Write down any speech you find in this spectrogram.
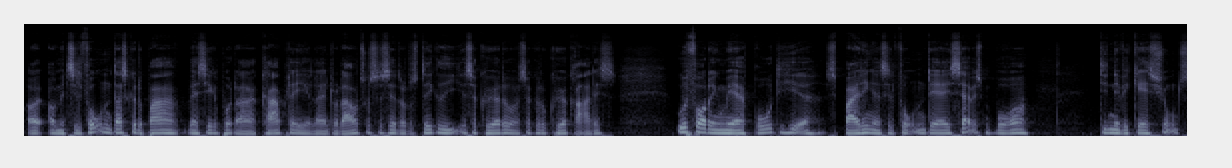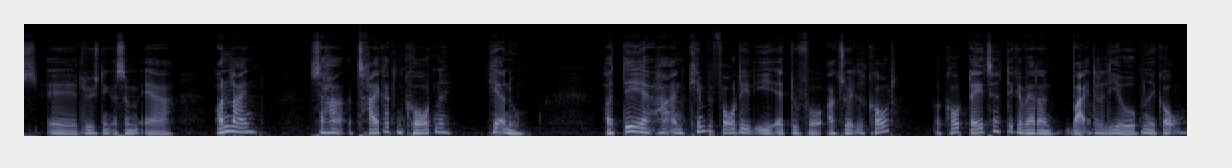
og, og med telefonen, der skal du bare være sikker på, at der er CarPlay eller Android Auto, så sætter du stikket i, og så kører du, og så kan du køre gratis. Udfordringen med at bruge de her spejlinger af telefonen, det er især, hvis man bruger de navigationsløsninger, øh, som er online, så har, trækker den kortene her nu. Og det har en kæmpe fordel i, at du får aktuelle kort, og kort data. Det kan være, der er en vej, der lige er åbnet i går.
